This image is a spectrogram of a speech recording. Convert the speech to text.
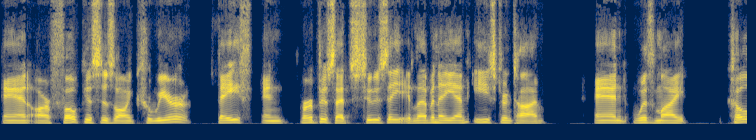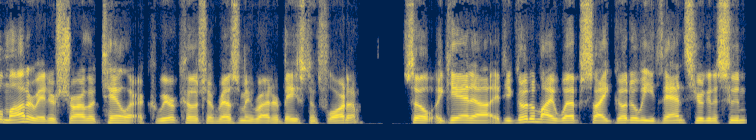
And our focus is on career, faith, and purpose. That's Tuesday, 11 a.m. Eastern Time. And with my co moderator, Charlotte Taylor, a career coach and resume writer based in Florida. So again, uh, if you go to my website, go to events, you're going to see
